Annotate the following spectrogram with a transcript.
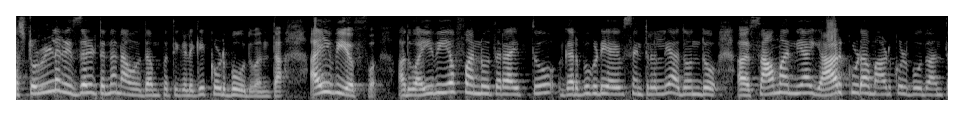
ಅಷ್ಟೊಳ್ಳೆ ರಿಸಲ್ಟ್ ಅನ್ನ ನಾವು ದಂಪತಿಗಳಿಗೆ ಕೊಡಬಹುದು ಅಂತ. ಐ ವಿ ಎಫ್ ಅದು ಐ ವಿ ಎಫ್ ಅನ್ನೋ ತರ ಇತ್ತು. ಗರ್ಭಗುಡಿ ಐ ಸೆಂಟರ್ ಅಲ್ಲಿ ಅದೊಂದು ಸಾಮಾನ್ಯ ಯಾರು ಕೂಡ ಮಾಡ್ಕೊಳ್ಬಹುದು ಅಂತ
